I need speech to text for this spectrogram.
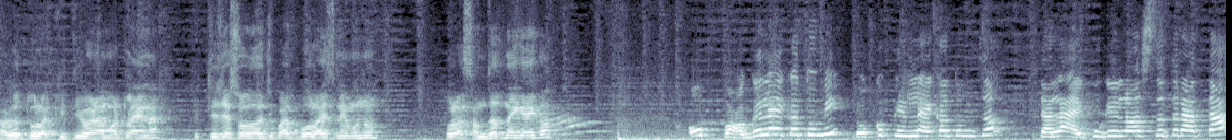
का ग तुला किती वेळा म्हटलंय ना की त्याच्यासोबत अजिबात बोलायचं नाही म्हणून? तुला समजत नाही काय का? ओ पागल आहे का तुम्ही? डोकं फिरलंय का तुमचं? त्याला ऐकू गेलं असतं तर आता?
